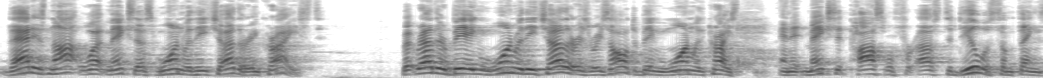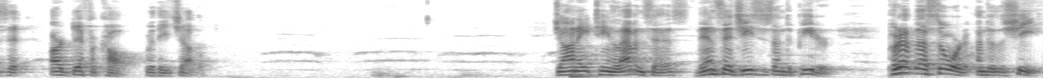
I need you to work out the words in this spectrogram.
that is not what makes us one with each other in Christ. But rather, being one with each other is a result of being one with Christ and it makes it possible for us to deal with some things that are difficult with each other. John 18 11 says, Then said Jesus unto Peter, Put up thy sword unto the sheath.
